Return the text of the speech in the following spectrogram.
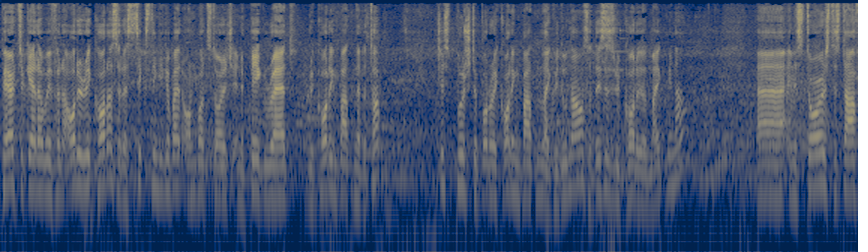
paired together with an audio recorder, so there's 16 gigabyte onboard storage and a big red recording button at the top. Just push the recording button like we do now. So this is recorded on Mikme now. Uh, and it stores the stuff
